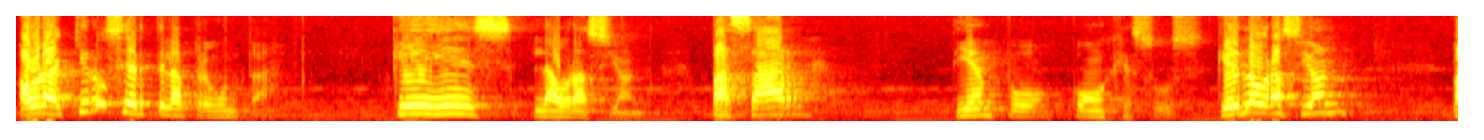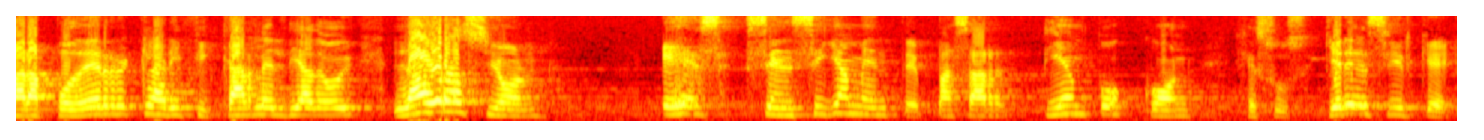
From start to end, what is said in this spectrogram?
Ahora, quiero hacerte la pregunta, ¿qué es la oración? Pasar tiempo con Jesús. ¿Qué es la oración? Para poder clarificarle el día de hoy, la oración es sencillamente pasar tiempo con Jesús. Quiere decir que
